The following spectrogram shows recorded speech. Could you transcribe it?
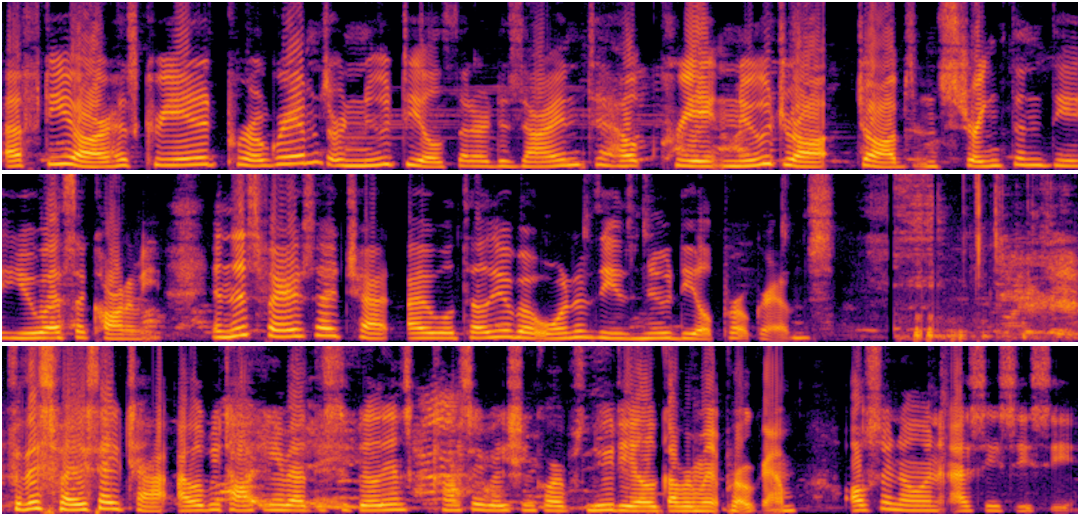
FDR, has created programs or new deals that are designed to help create new jobs and strengthen the U.S. economy. In this Fireside Chat, I will tell you about one of these New Deal programs. For this fireside chat, I will be talking about the Civilian Conservation Corps New Deal government program, also known as CCC.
